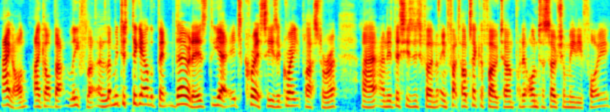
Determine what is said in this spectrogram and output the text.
Hang on, I got that leaflet. And let me just dig it out of the bin. There it is. Yeah, it's Chris. He's a great plasterer. Uh, and this is his phone. In fact, I'll take a photo and put it onto social media for you.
